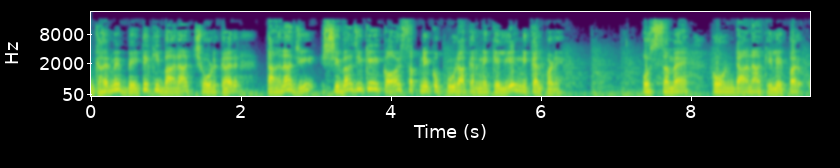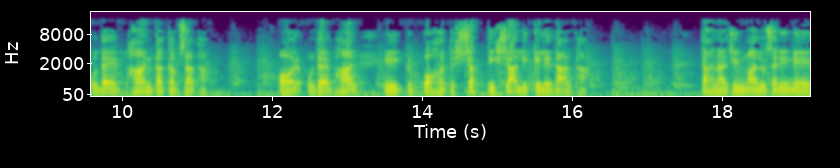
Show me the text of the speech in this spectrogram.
घर में बेटे की बारात छोड़कर तानाजी शिवाजी के एक और सपने को पूरा करने के लिए निकल पड़े। उस समय कोंडाना किले पर उदय भान का कब्जा था और उदय भान एक बहुत शक्तिशाली किलेदार था। तानाजी मालूसरी ने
